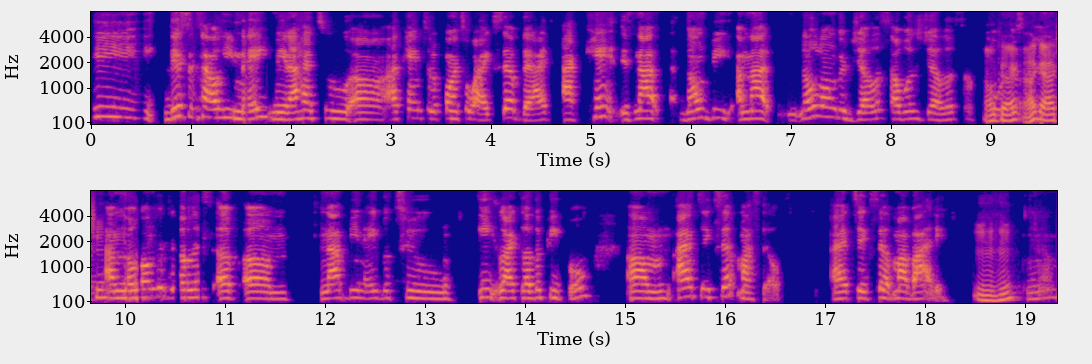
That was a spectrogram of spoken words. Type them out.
he this is how he made me and i had to uh i came to the point to where i accept that. I i can't it's not don't be i'm not no longer jealous. I was jealous okay course. i got you. I'm no longer jealous of um not being able to eat like other people. Um i had to accept myself. I had to accept my body. Mm-hmm. you know?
